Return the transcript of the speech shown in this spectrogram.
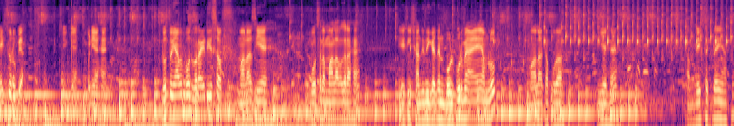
एक सौ रुपया। बढ़िया है। दोस्तों, यहाँ पे बहुत वराइटीज ऑफ़ मालाज ये बहुत सारा माला वगैरह है। ये इसलिए शांति निकेतन बोलपुर में आए हैं हम लोग। माला का पूरा ये है। आप देख सकते हैं यहाँ पे।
